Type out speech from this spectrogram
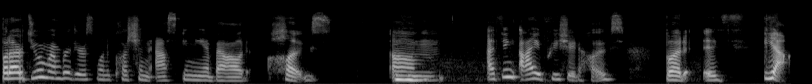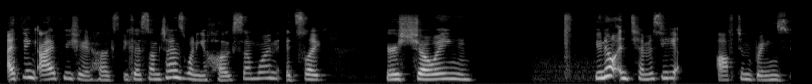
But I do remember there's one question asking me about hugs. Um, I think I appreciate hugs, but if yeah, I think I appreciate hugs because sometimes when you hug someone, it's like you're showing, you know, intimacy often brings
